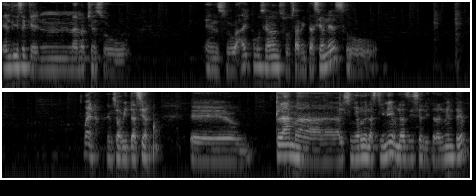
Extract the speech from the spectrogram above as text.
Él dice que una noche en su, en su, ¿cómo se llaman? Sus habitaciones, su, bueno, en su habitación. Eh, clama al Señor de las Tinieblas, dice literalmente,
